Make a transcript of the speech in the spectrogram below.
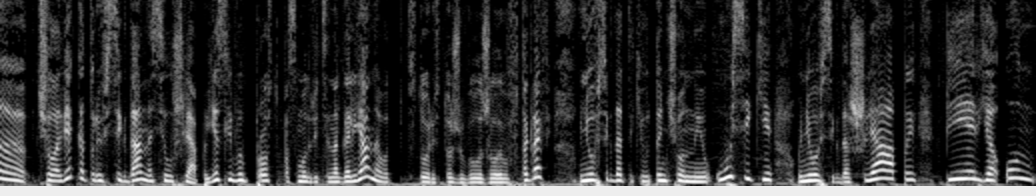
э, человек, который всегда носил шляпы. Если вы просто посмотрите на Гальяна, вот в сторис тоже выложила его фотографии, у него всегда такие утонченные усики, у него всегда шляпы, перья. Он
